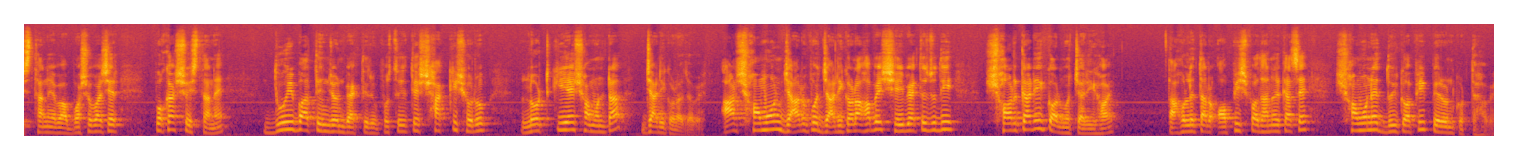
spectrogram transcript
স্থানে বা বসবাসের প্রকাশ্য স্থানে দুই বা তিনজন ব্যক্তির উপস্থিতিতে সাক্ষী স্বরূপ লটকিয়ে সমনটা জারি করা যাবে। আর সমন যার উপর জারি করা হবে, সেই ব্যক্তি যদি সরকারি কর্মচারী হয়, তাহলে তার অফিস প্রধানের কাছে সমনের দুই কপি প্রেরণ করতে হবে।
